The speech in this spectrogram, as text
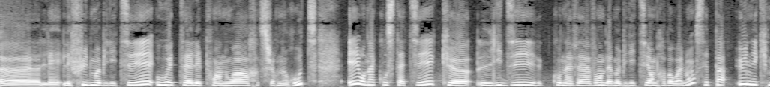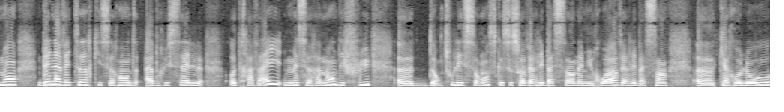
euh, les, flux de mobilité, où étaient les points noirs sur nos routes, et on a constaté que l'idée qu'on avait avant de la mobilité en Brabant wallon, c'est pas uniquement des navetteurs qui se rendent à Bruxelles au travail, mais c'est vraiment des flux euh, dans tous les sens, que ce soit vers les bassins namurois, vers les bassins euh, Carolo,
